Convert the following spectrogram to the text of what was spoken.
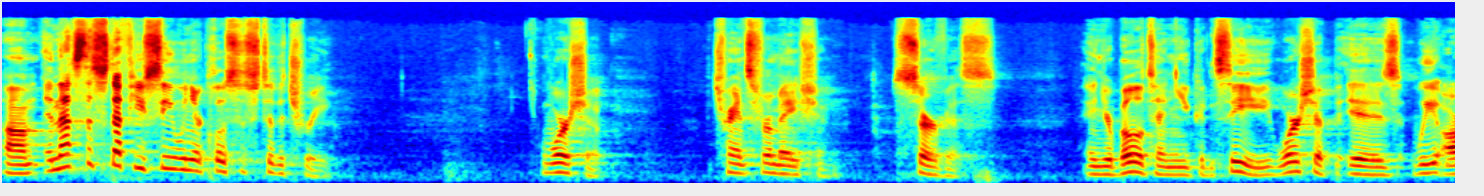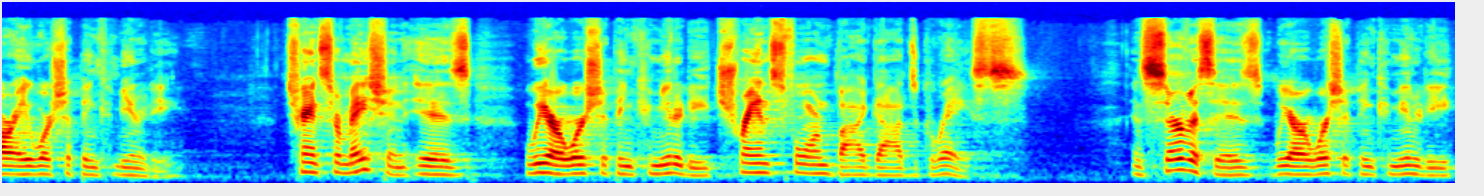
um, and that's the stuff you see when you're closest to the tree worship, transformation, service. In your bulletin, you can see worship is we are a worshiping community. Transformation is we are a worshiping community transformed by God's grace. And services, we are a worshiping community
